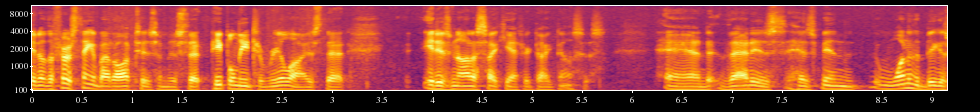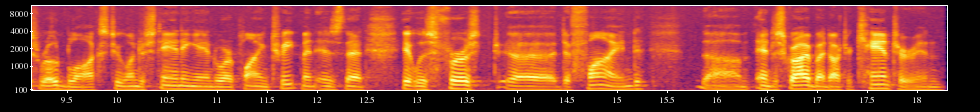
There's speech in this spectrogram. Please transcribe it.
You know, the first thing about autism is that people need to realize that it is not a psychiatric diagnosis. And that is, has been one of the biggest roadblocks to understanding and or applying treatment is that it was first uh, defined um, and described by Dr. Kanner in,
